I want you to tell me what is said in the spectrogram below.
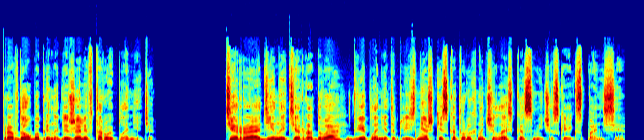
правда оба принадлежали второй планете. Терра-1 и Терра-2 – две планеты-близняшки, с которых началась космическая экспансия.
